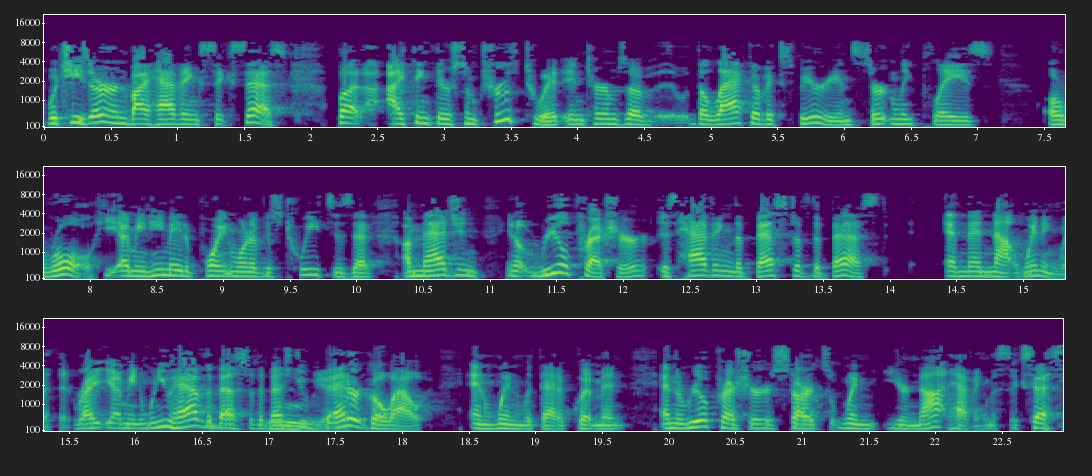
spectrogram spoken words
which he's earned by having success. But I think there's some truth to it in terms of the lack of experience certainly plays a role. He, I mean, he made a point in one of his tweets is that imagine, you know, real pressure is having the best of the best and then not winning with it, right? I mean, when you have the best of the best, Ooh, you yeah. better go out and win with that equipment. And the real pressure starts when you're not having the success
